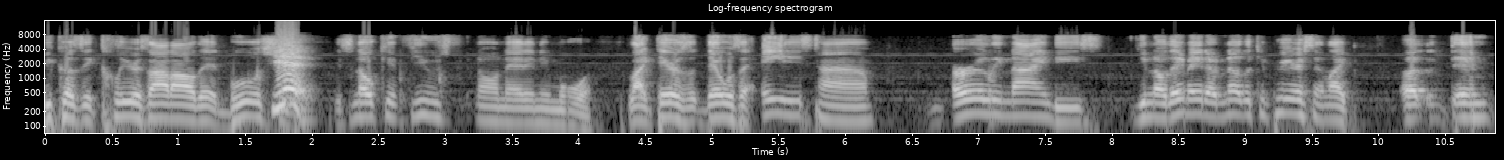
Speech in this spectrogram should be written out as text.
because it clears out all that bullshit. Yeah. It's no confusion on that anymore. Like there's a, there was an 80s time, early 90s. You know, they made another comparison. Like, uh, and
